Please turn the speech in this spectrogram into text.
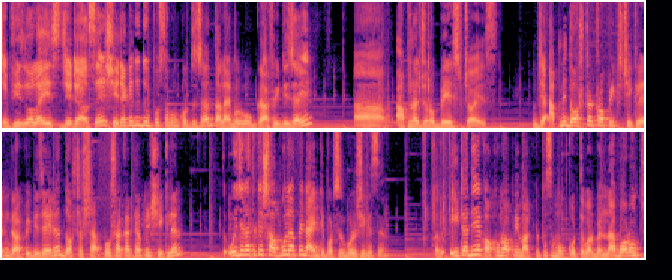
যে ভিজুয়ালাইজ যেটা আছে সেটাকে যদি উপস্থাপন করতে চান, তাহলে আমি বলব গ্রাফিক ডিজাইন আপনার জন্য বেস্ট চয়েস যে আপনি দশটা টপিক শিখলেন গ্রাফিক ডিজাইনের দশটা পোশাকাকে আপনি শিখলেন তো ওই জায়গা থেকে সবগুলো আপনি নাইনটি পার্সেন্ট করে শিখেছেন। তবে এইটা দিয়ে কখনো আপনি মার্কেট প্লেসে মুভ করতে পারবেন না, বরঞ্চ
